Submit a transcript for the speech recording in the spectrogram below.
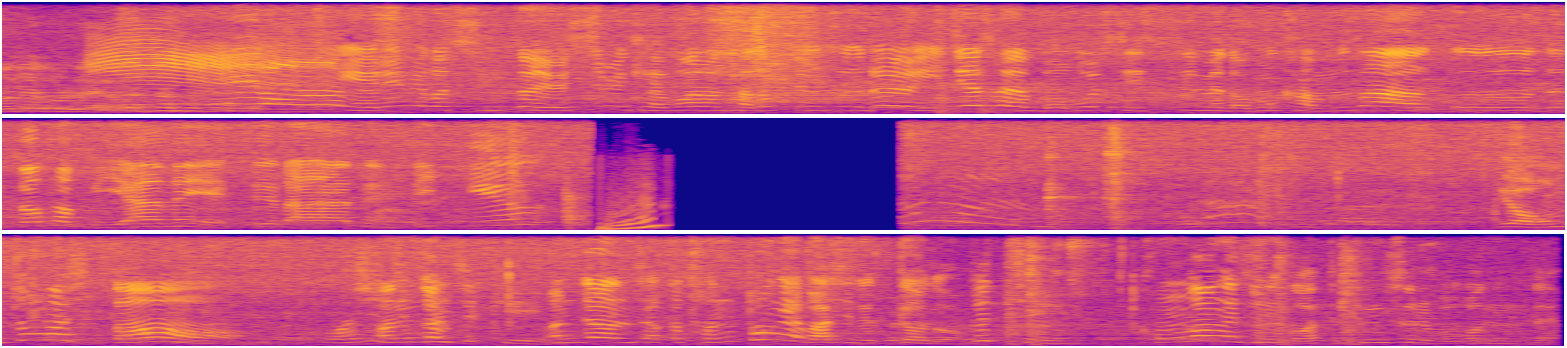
이랑 예림이가 진짜 열심히 개발한 자덕빙수를 이제서야 먹을 수 있음에 너무 감사하고 늦어서 미안해 얘들아. 땡큐 야 엄청 맛있다. 맛있지 완전 솔직히. 완전 약간 전통의 맛이 느껴져. 그치? 건강해지는 것 같아 빙수를 먹었는데.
